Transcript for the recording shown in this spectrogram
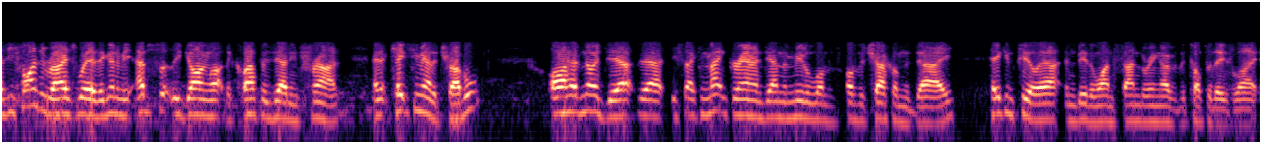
as he finds a race where they're going to be absolutely going like the clappers out in front, and it keeps him out of trouble. I have no doubt that if they can make ground down the middle of, of the track on the day, he can peel out and be the one thundering over the top of these late.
